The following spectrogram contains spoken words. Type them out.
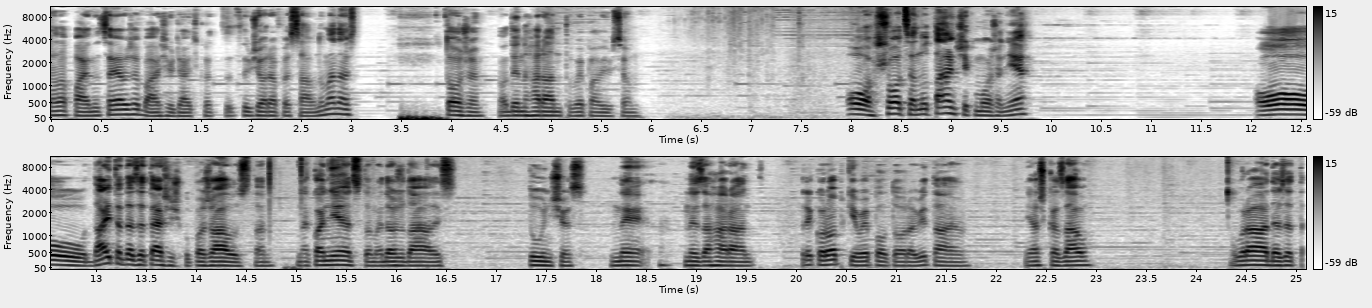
Шалапай, ну це я вже бачив, дядько. Ти, ти вчора писав. Ну у мене ось теж один гарант випав і все. О, що це? Ну танчик може, ні? Оу, дайте ДЗТшечку, пожалуйста. Наконец-то ми дождались. Тунчес. Не, не за гарант. Три коробки випав Торо, вітаю. Я ж казав. Ура, ДЗТ.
